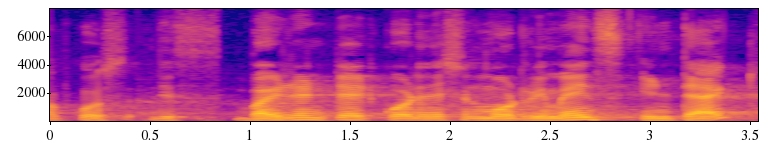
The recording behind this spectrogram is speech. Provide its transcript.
Of course, this bidentate coordination mode remains intact.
